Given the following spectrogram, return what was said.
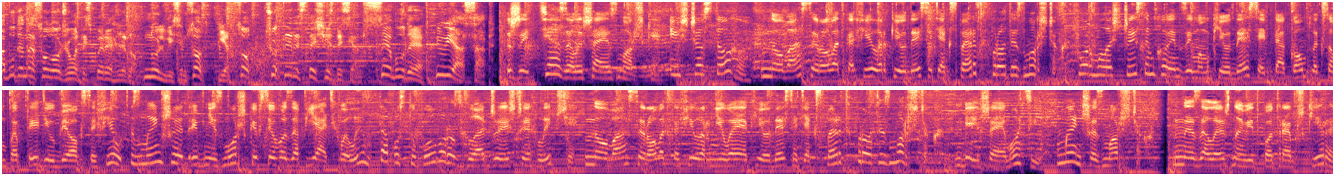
буде насолоджуватись переглядом 0800 500 460. Все буде Віасад. Життя залишає зморшки. І що з того? Нова сироватка Філер Q10 Експерт проти зморщок. Формула з чистим коензимом Q10 та комплексом пептидів Біоксифіл зменшує дрібні зморшки всього за 5 хвилин та поступово розгладжує ще глибші. Нова сироватка Філер Нівея Q10 Експерт проти зморщок. Більше емоцій, менше зморщок. Незалежно від потреб шкіри,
